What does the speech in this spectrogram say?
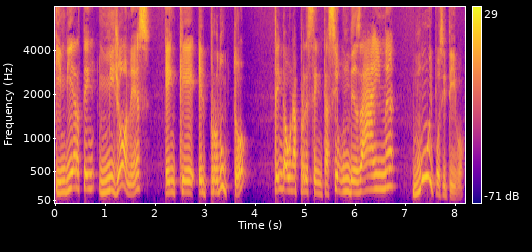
invierten millones en que el producto tenga una presentación, un design muy positivo.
